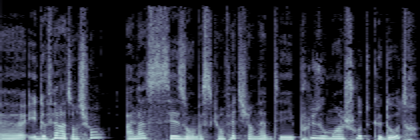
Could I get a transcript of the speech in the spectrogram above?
euh, et de faire attention à la saison, parce qu'en fait il y en a des plus ou moins chaudes que d'autres.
